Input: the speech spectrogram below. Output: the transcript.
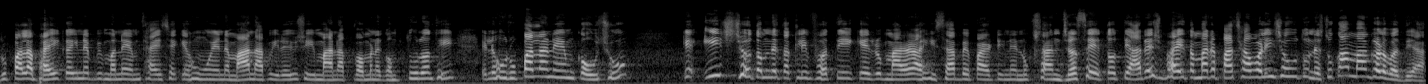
રૂપાલાભાઈ કહીને બી મને એમ થાય છે કે હું એને માન આપી રહ્યું છું, એ માન આપવા મને ગમતું નથી. એટલે હું રૂપાલાને એમ કહું છું કે એ જ જો તમને તકલીફ હતી કે મારા હિસાબે પાર્ટીને નુકસાન જશે તો ત્યારે જ ભાઈ તમારે પાછા વળી જવું હતું ને. શું કામ આગળ વધ્યા?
